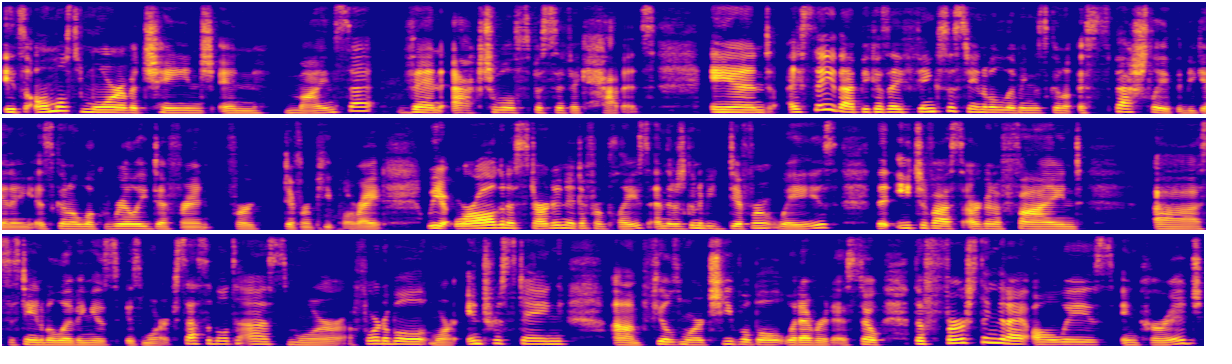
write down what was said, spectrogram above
it's almost more of a change in mindset than actual specific habits. And I say that because I think sustainable living is going to especially at the beginning is going to look really different for different people, right? We we're all going to start in a different place and there's going to be different ways that each of us are going to find uh, sustainable living is is more accessible to us, more affordable, more interesting, um, feels more achievable, whatever it is. So the first thing that I always encourage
